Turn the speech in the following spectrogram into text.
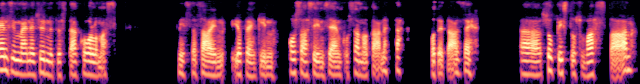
ensimmäinen synnytys, tämä kolmas, missä sain jotenkin osasin sen, kun sanotaan, että otetaan se ää, supistus vastaan,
